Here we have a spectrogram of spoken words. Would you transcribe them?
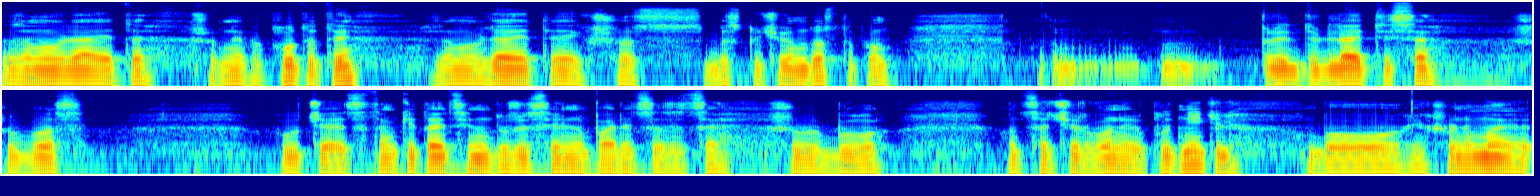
замовляєте, щоб не поплутати, замовляєте, якщо з безключовим доступом, придивляйтеся, щоб у вас, виходить, там китайці не дуже сильно паряться за це, щоб було оце червоний уплотнитель, бо якщо немає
